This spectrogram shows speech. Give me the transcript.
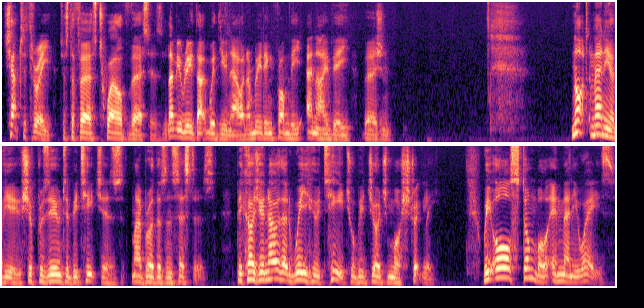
chapter 3, just the first 12 verses. Let me read that with you now, and I'm reading from the NIV version. Not many of you should presume to be teachers, my brothers and sisters, because you know that we who teach will be judged more strictly. We all stumble in many ways.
